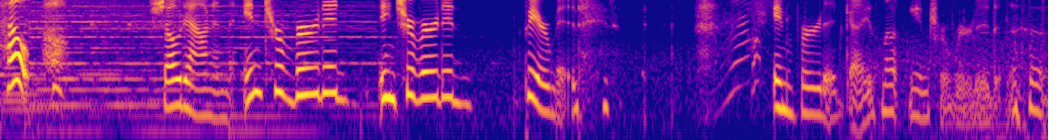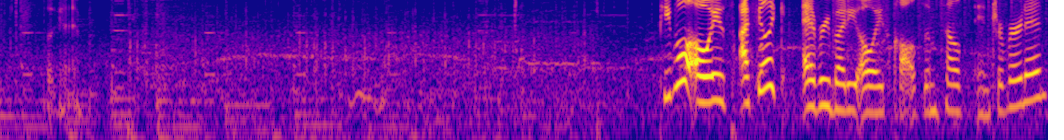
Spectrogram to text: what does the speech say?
Help! Showdown in the introverted, introverted pyramid. Inverted, guys, not introverted. okay. People always, I feel like everybody always calls themselves introverted.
